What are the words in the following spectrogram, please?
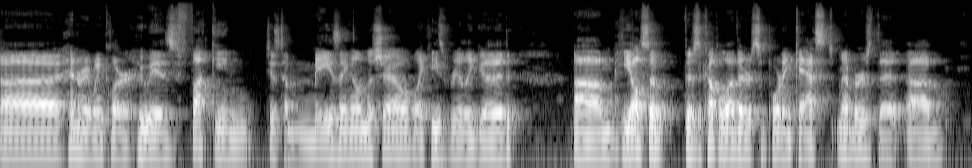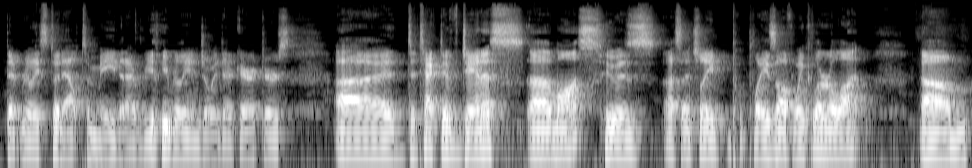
uh, Henry Winkler, who is fucking just amazing on the show. Like he's really good. Um, he also there's a couple other supporting cast members that uh, that really stood out to me that I really really enjoyed their characters. Uh, Detective Janice uh, Moss, who is essentially plays off Winkler a lot um,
